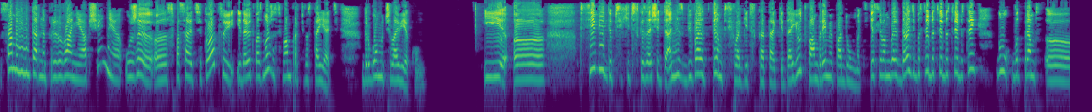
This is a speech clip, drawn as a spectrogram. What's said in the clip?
Самое элементарное прерывание общения уже э, спасает ситуацию и дает возможность вам противостоять другому человеку. И э, все виды психической защиты, они сбивают темп психологической атаки, дают вам время подумать. Если вам говорят, давайте быстрее, быстрее, быстрее, быстрее, ну вот прям э,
